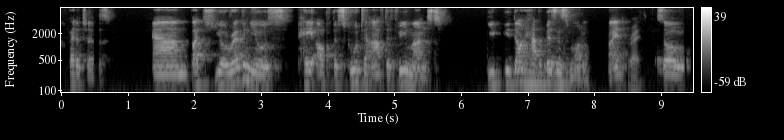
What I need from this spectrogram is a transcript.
competitors, um, but your revenues pay off the scooter after three months, you, you don't have a business model, right? Right. So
